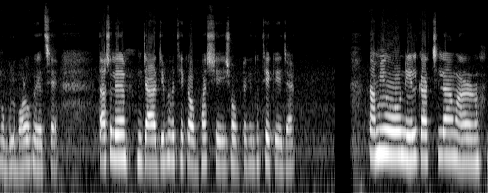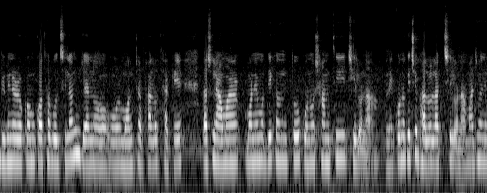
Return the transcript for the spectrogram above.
নখগুলো বড় হয়েছে। তা আসলে যার যেভাবে থেকে অভ্যাস, সেই সবটা কিন্তু থেকে যায়। তা আমিও নেল কাটছিলাম আর বিভিন্ন রকম কথা বলছিলাম যেন ওর মনটা ভালো থাকে। তা আসলে আমার মনের মধ্যে কিন্তু কোনো শান্তি ছিল না মানে কোনো কিছু ভালো লাগছিল না। মাঝে মাঝে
